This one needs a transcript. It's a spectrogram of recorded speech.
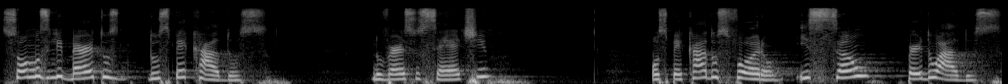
Somos libertos dos pecados. No verso 7, os pecados foram e são perdoados.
